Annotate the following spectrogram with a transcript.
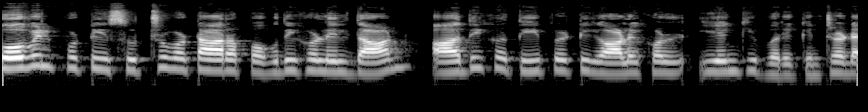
கோவில்பட்டி சுற்றுவட்டார பகுதிகளில்தான் அதிக தீப்பெட்டி ஆலைகள் இயங்கி வருகின்றன.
